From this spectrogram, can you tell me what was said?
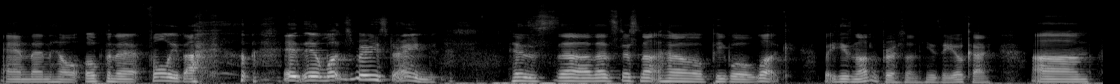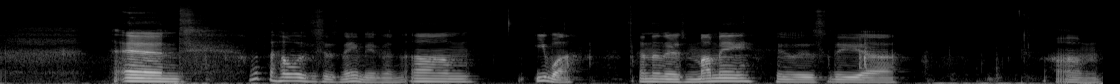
and then he'll open it fully back. it it looks very strange. His uh, that's just not how people look. But he's not a person. He's a yokai. Um, and what the hell was his name even? Um, Iwa. And then there's Mame, who is the uh, um,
